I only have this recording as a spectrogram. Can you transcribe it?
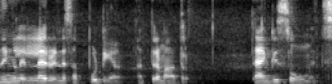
നിങ്ങളെല്ലാവരും എന്നെ സപ്പോർട്ട് ചെയ്യണം. അത്രമാത്രം. താങ്ക് യു സോ മച്ച്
